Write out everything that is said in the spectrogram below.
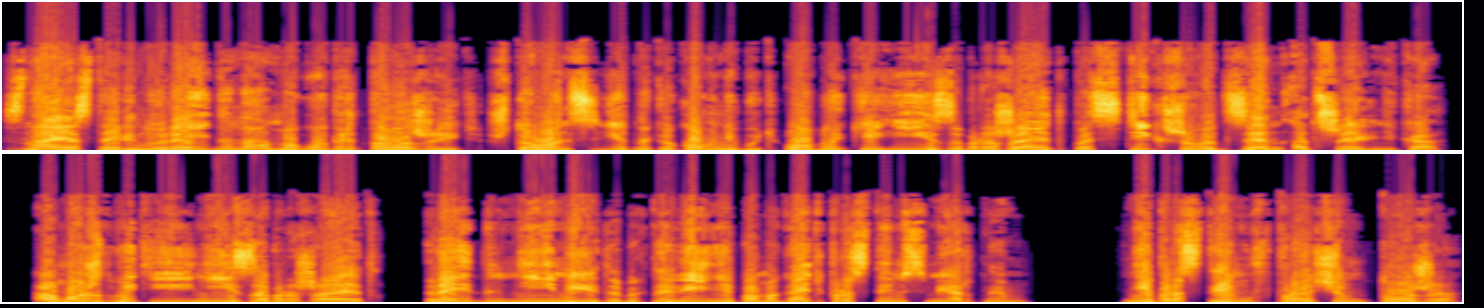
Зная старину Рейдена, могу предположить, что он сидит на каком-нибудь облаке и изображает постигшего дзен-отшельника. А может быть и не изображает. Рейден не имеет обыкновения помогать простым смертным. Непростым, впрочем, тоже.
